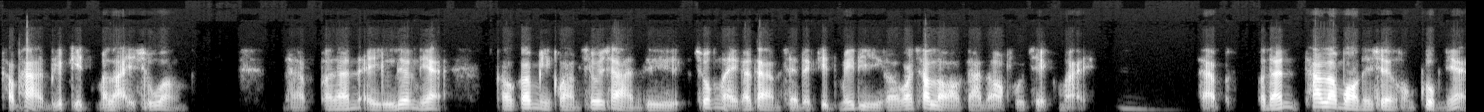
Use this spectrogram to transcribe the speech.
เขาผ่านวิกฤตมาหลายช่วงนะครับเพราะฉะนั้นไอ้เรื่องเนี้ยเขาก็มีความเชี่ยวชาญคือช่วงไหนก็ตามเศรษฐกิจไม่ดีเขาก็ชะลอการออกโปรเจกต์ใหม่ครับเพราะฉะนั้นถ้าเรามองในเชิงของกลุ่มเนี้ย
